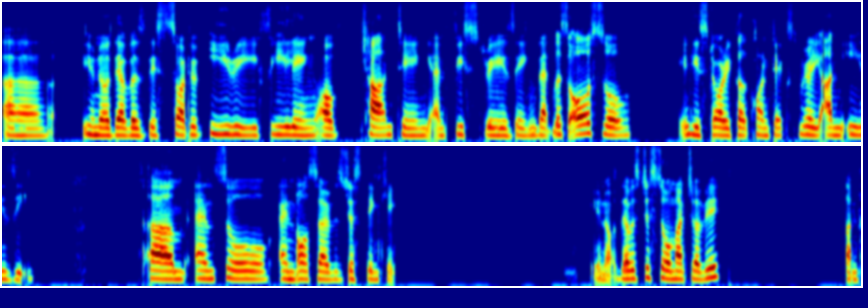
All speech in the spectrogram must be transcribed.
uh, you know, there was this sort of eerie feeling of chanting and fist raising that was also, in historical context, very uneasy. Um, and so, and also, I was just thinking, you know, there was just so much of it. And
